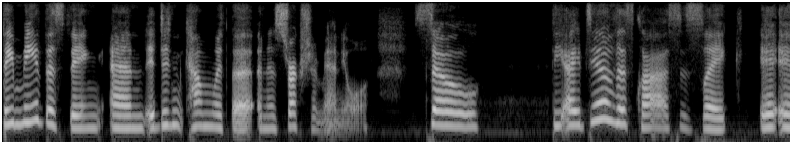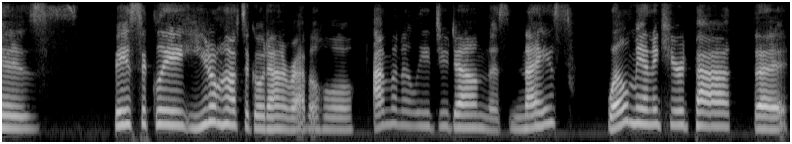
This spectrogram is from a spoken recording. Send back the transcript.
they made this thing and it didn't come with a, an instruction manual. So the idea of this class is like it is basically you don't have to go down a rabbit hole. I'm going to lead you down this nice well manicured path that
